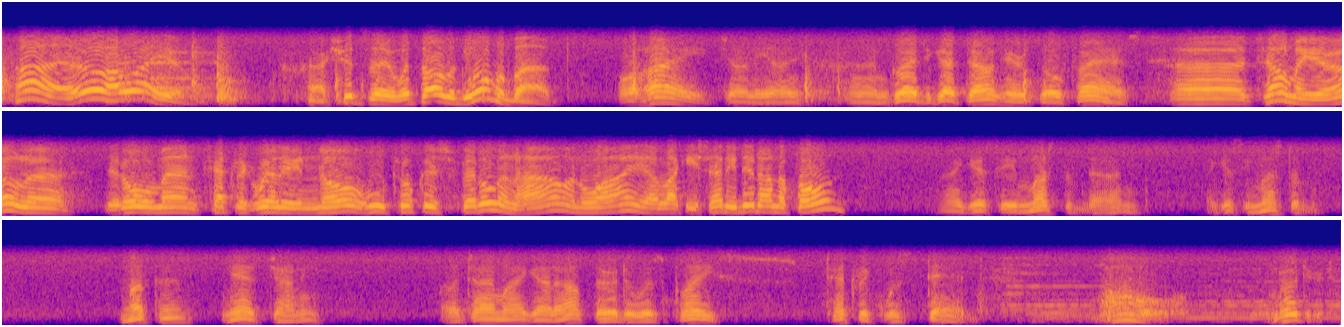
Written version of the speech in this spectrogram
Hi, Earl. How are you? I should say, what's all the gloom about? Well, hi, Johnny. I, I'm glad you got down here so fast. Uh, tell me, Earl, uh, did old man Tetrick really know who took his fiddle and how and why, uh, like he said he did on the phone? I guess he must have done. I guess he must have. Have. Yes, Johnny. By the time I got out there to his place, Tetrick was dead. No, murdered.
